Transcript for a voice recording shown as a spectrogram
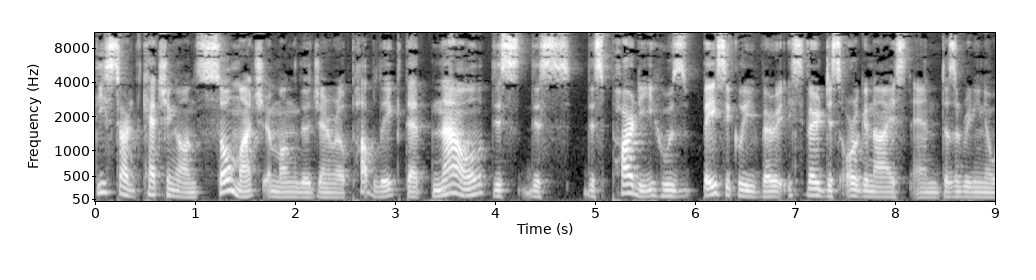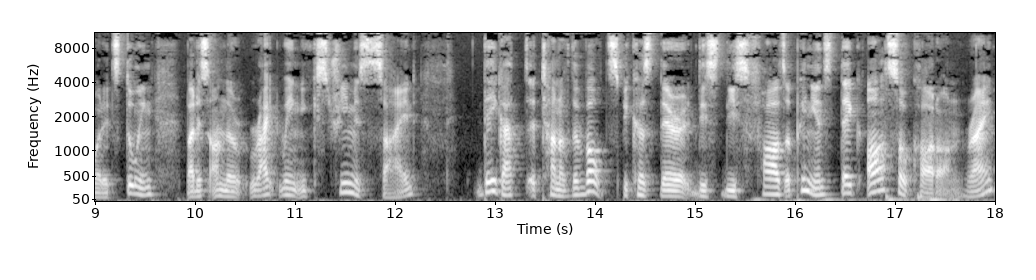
these started catching on so much among the general public that now this this this party, who's basically very is very disorganized and doesn't really know what it's doing, but is on the right wing extremist side, they got a ton of the votes because they're these these false opinions they also caught on, right?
